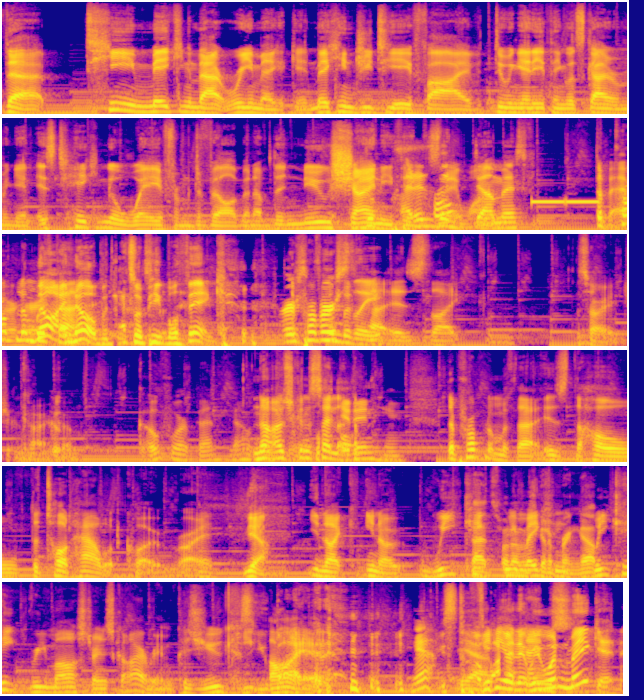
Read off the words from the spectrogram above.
the team making that remake again, making GTA 5, doing anything with Skyrim again, is taking away from development of the new shiny that things is the want. dumbest. The I've ever problem heard. with No, I know, but that's what people think. First, problem firstly, with that is like, sorry, Kai, go. go for it, Ben. No, No, I was for gonna say, like, get in here. the problem with that is the whole the Todd Howard quote, right? Yeah. You know, like you know, we keep That's what I was gonna bring up. we keep remastering Skyrim because you keep you buy buying it. Yeah. you still Yeah. buy Video it, we games- wouldn't make it.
